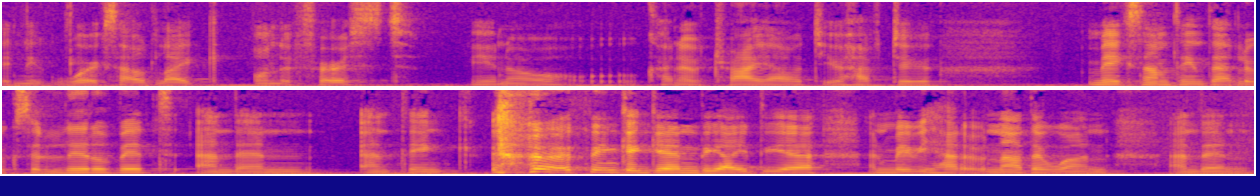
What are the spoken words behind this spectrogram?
and it works out like on the first you know kind of tryout. You have to make something that looks a little bit and then and think think again the idea and maybe have another one and then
